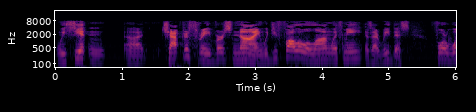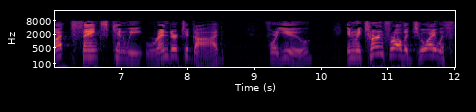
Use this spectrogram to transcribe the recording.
We see it in uh, chapter 3, verse 9. Would you follow along with me as I read this? For what thanks can we render to God for you in return for all the joy with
